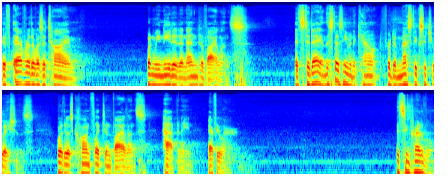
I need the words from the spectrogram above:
If ever there was a time when we needed an end to violence, it's today, and this doesn't even account for domestic situations where there's conflict and violence happening everywhere. It's incredible.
